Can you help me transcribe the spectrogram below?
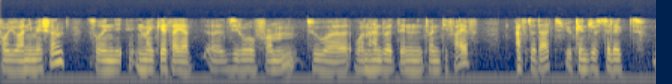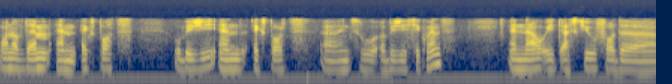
for your animation. So in the, in my case I have uh, 0 from to uh, 125 after that you can just select one of them and export OBJ and export uh, into OBJ sequence. And now it asks you for the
